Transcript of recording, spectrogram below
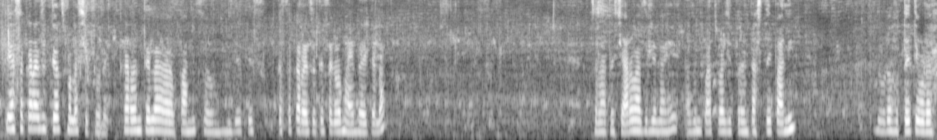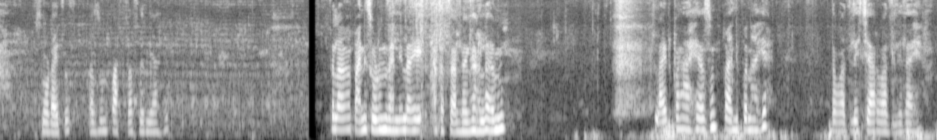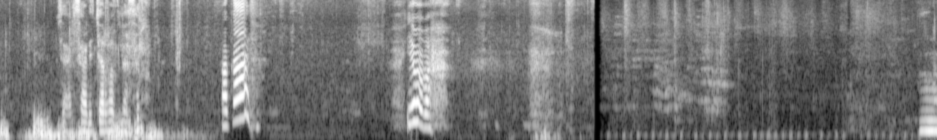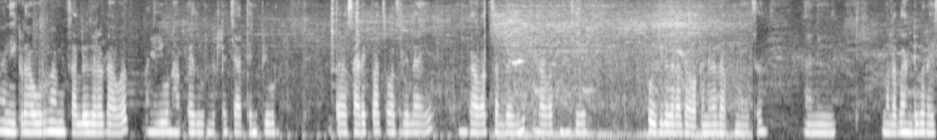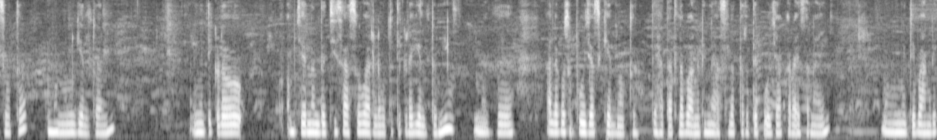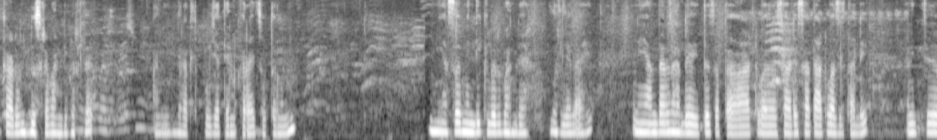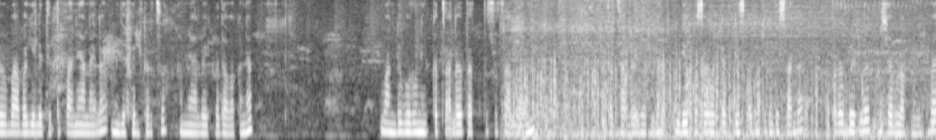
ते असं करायचं तेच मला शिकवलंय. कारण त्याला पाणीच म्हणजे ते कसं करायचं ते सगळं माहीत आहे त्याला. चला आता चार वाजलेलं आहे. अजून पाच वाजेपर्यंत असते पाणी. जेवढं होतंय तेवढं. सोडायचं अजून पाच सहा सरी आहे. चला पाणी सोडून झालेलं आहे. आता चाललं आहे घरला आम्ही. लाइट पण आहे अजून पाणी पण आहे. आता वाजले चार वाजलेलं आहे. चार साडेचार वाजले असेल. आकाश! ये बाबा. आणि इकडं आवरून आम्ही चाललो आहे जरा गावात. आणि येऊन हातपाय धुवून घेतला चहा तीन पिऊन. आता साडेपाच वाजलेला आहे. गावात चाललो आहे मी गावात म्हणजे पोरगीला जरा दवाखान्याला दाखवून यायचं. आणि मला भांडी भरायचं होतं म्हणून गेलतो आम्ही. आणि मी तिकडं आमच्या नंदाची सासू वारलं होतं तिकडे गेलतो मी. मग आल्यापासून पूजाच केलं नव्हतं. ते हातातला बांगडी नसला तर ते पूजा करायचं नाही. मग मी ते बांगडी काढून दुसरं बांगडी भरलं आणि घरातलं पूजा त्यानं करायचं होतं म्हणून. मी असं मेहंदी कलर बांगड्या भरलेला आहे. आणि अंधार झालं इथंच आता आठ वा साडेसात आठ वाजत आले. आणि ते बाबा गेले तिथं पाणी आणायला म्हणजे फिल्टरचं. आम्ही आलो इकडं दवाखान्यात. वांगे भरून एक चालवतात तसं चालू आम्ही आता चालू आहे घरला व्हिडिओ कसा वाटला प्लीज कमेंटमध्ये सांगा. परत भेटूया पुढच्या ब्लॉगमध्ये बाय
